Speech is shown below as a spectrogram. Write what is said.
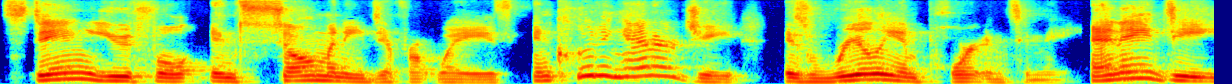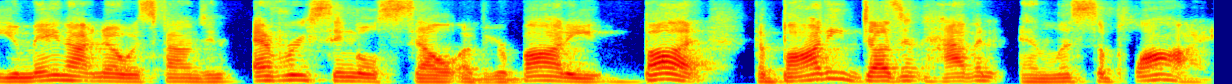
Staying youthful in so many different ways, including energy, is really important to me. NAD, you may not know, is found in every single cell of your body, but the body doesn't have an endless supply.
